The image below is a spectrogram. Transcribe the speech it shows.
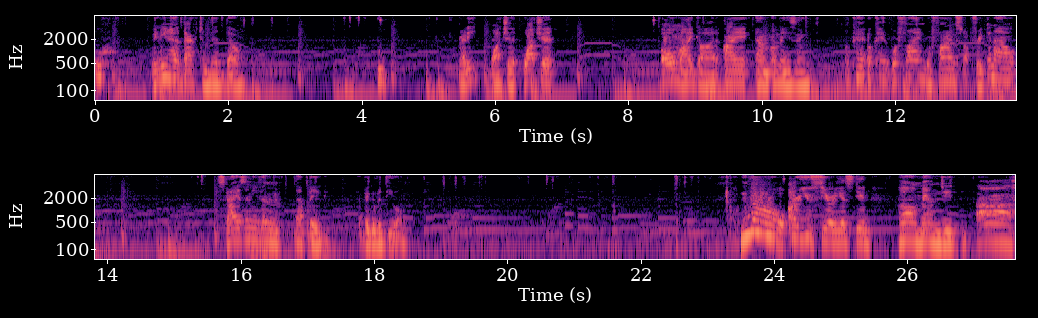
Ooh. We need to head back to mid, though. Ooh. Ready? Watch it. Watch it. Oh my god, I am amazing. Okay, okay, we're fine, we're fine, stop freaking out. This guy isn't even that big, that big of a deal. No! Are you serious, dude? Oh man, dude. Ah,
